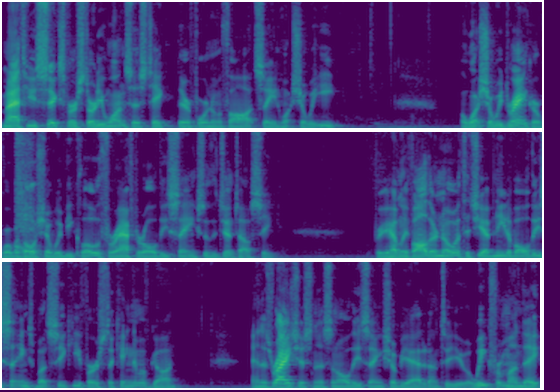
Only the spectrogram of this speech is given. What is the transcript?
Matthew 6, verse 31 says, Take therefore no thought, saying, What shall we eat? Or what shall we drink? Or wherewithal shall we be clothed? For after all these things do the Gentiles seek. For your heavenly Father knoweth that ye have need of all these things, but seek ye first the kingdom of God and his righteousness, and all these things shall be added unto you. A week from Monday,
